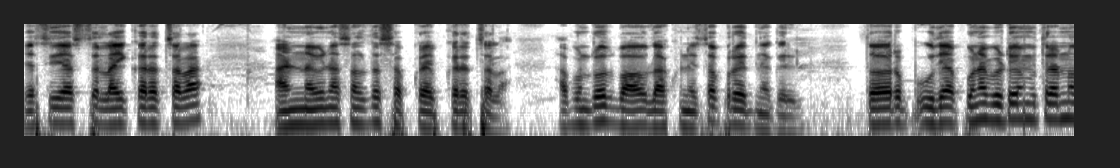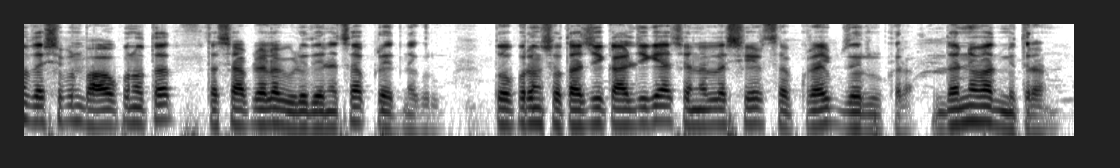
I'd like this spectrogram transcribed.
जास्तीत जास्त लाईक करत चला. आणि नवीन असाल तर सबस्क्राईब करत चला. आपण रोज भाव दाखवण्याचा प्रयत्न करील. तर उद्या पुन्हा भेटूया मित्रांनो. जसे पण भाव पण होतात तसे आपल्याला व्हिडिओ देण्याचा प्रयत्न करू. तोपर्यंत स्वतःची काळजी घ्या. चॅनलला शेअर सबस्क्राईब जरूर करा. धन्यवाद मित्रांनो.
